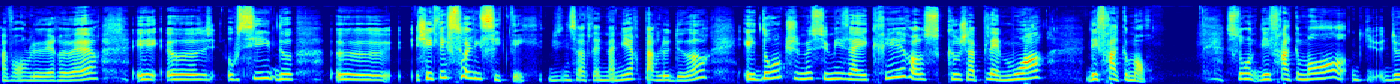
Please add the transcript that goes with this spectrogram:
avant le RER e et euh, aussi de euh, été sollicitée d'une certaine manière par le dehors et donc je me suis mise à écrire ce que j'appelais moi des fragments sont des fragments de,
